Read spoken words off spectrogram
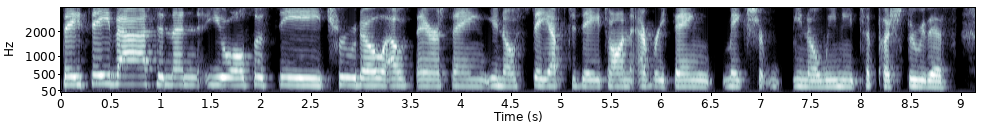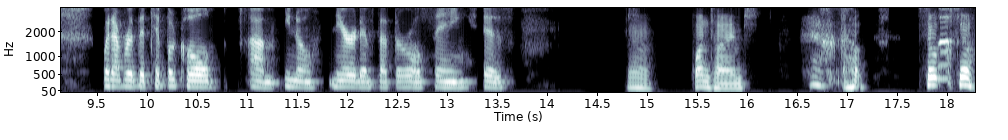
they say that and then you also see trudeau out there saying you know stay up to date on everything make sure you know we need to push through this whatever the typical um you know narrative that they're all saying is Yeah. Fun times. Um, so so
